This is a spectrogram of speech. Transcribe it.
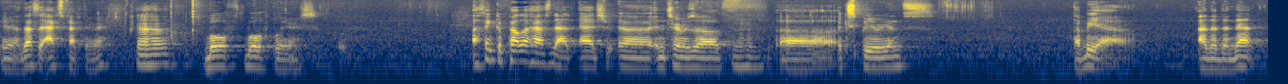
Yeah, that's the X factor, right? Uh-huh. Both both players. I think Capella has that edge uh, in terms of Mm-hmm. uh, experience. Tapi ya, other than that,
